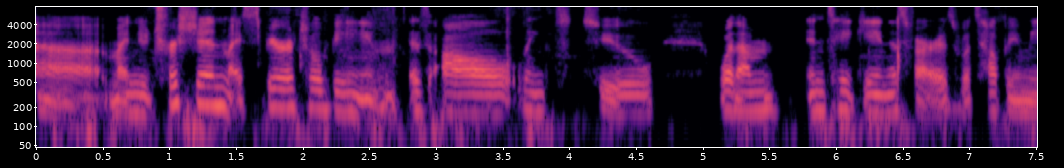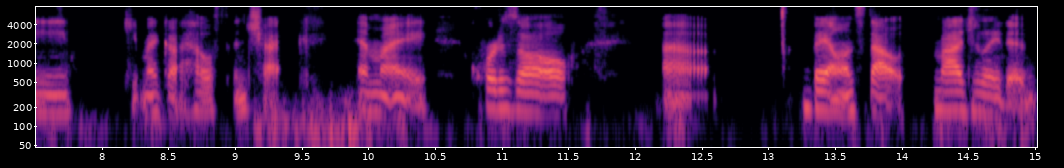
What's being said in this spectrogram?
uh, my nutrition, my spiritual being is all linked to what I'm intaking as far as what's helping me keep my gut health in check and my cortisol uh, balanced out, modulated.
